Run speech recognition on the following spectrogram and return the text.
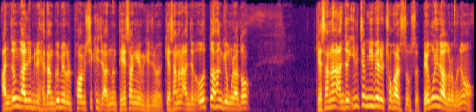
안전관리비를 해당 금액을 포함시키지 않는 대상액을 기준으로 계상하는 안전 어떠한 경우라도 계상하는 안정 1.2배를 초과할 수 없어요. 100원이라 그러면요.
